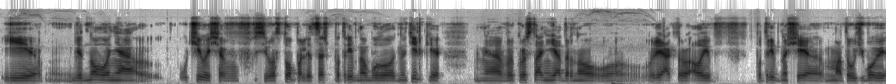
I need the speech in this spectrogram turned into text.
і відновлення училища в Севастополі це ж потрібно було не тільки е, використання ядерного реактору, але й потрібно ще мати учбові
